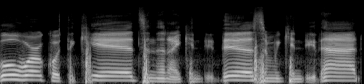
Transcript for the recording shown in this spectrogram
schoolwork with the kids and then I can do this and we can do that,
